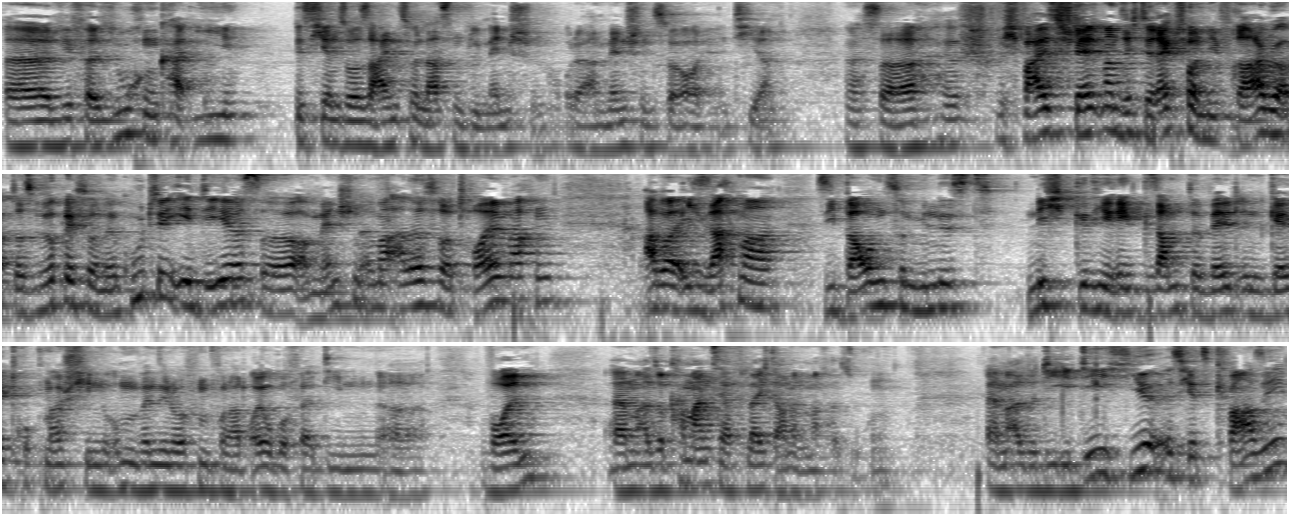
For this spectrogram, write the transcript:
äh, wir versuchen KI ein bisschen so sein zu lassen wie Menschen oder an Menschen zu orientieren. Das, äh, ich weiß, stellt man sich direkt schon die Frage, ob das wirklich so eine gute Idee ist, äh, ob Menschen immer alles so toll machen. Aber ich sag mal, sie bauen zumindest nicht die gesamte Welt in Gelddruckmaschinen um, wenn sie nur 500 Euro verdienen äh, wollen. Ähm, also kann man es ja vielleicht damit mal versuchen. Ähm, also die Idee hier ist jetzt quasi,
